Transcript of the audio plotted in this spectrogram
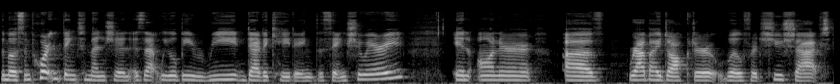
the most important thing to mention is that we will be rededicating the sanctuary in honor of Rabbi Dr. Wilfred Shuchat,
